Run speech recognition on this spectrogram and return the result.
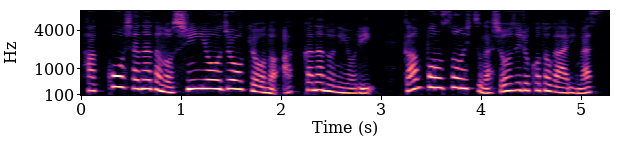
発行者などの信用状況の悪化などにより、元本損失が生じることがあります。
